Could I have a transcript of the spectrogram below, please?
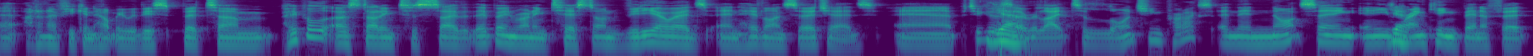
Uh, I don't know if you can help me with this, but um, people are starting to say that they've been running tests on video ads and headline search ads, uh, particularly yeah. as they relate to launching products, and they're not seeing any yeah. ranking benefit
